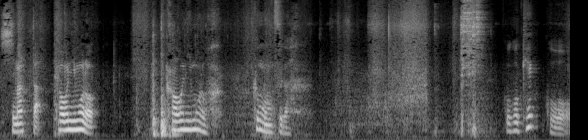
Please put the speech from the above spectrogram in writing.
しまった。顔にもろ、顔にもろ、クモの巣が。ここ結構、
